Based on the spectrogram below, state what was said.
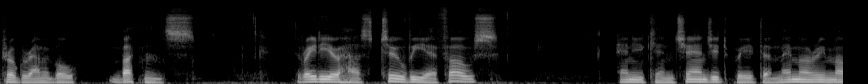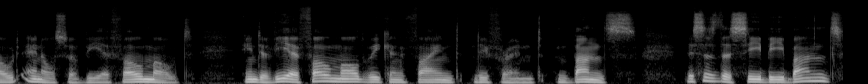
programmable buttons. The radio has two VFOs and you can change it with the memory mode and also VFO mode. In the VFO mode, we can find different bands. This is the CB band,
